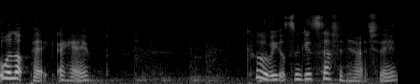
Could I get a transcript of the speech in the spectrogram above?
Oh, a lockpick. Okay. Cool. We got some good stuff in here actually.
